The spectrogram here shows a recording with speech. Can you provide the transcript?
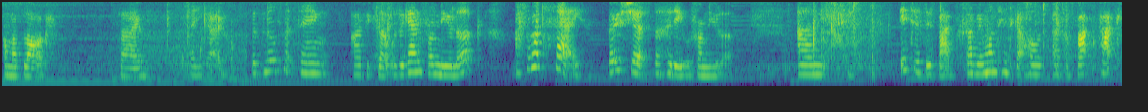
on my blog. So there you go. The penultimate thing I picked up was again from New Look. I forgot to say, both shirts, the hoodie were from New Look. And it is this bag because I've been wanting to get hold of a backpack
